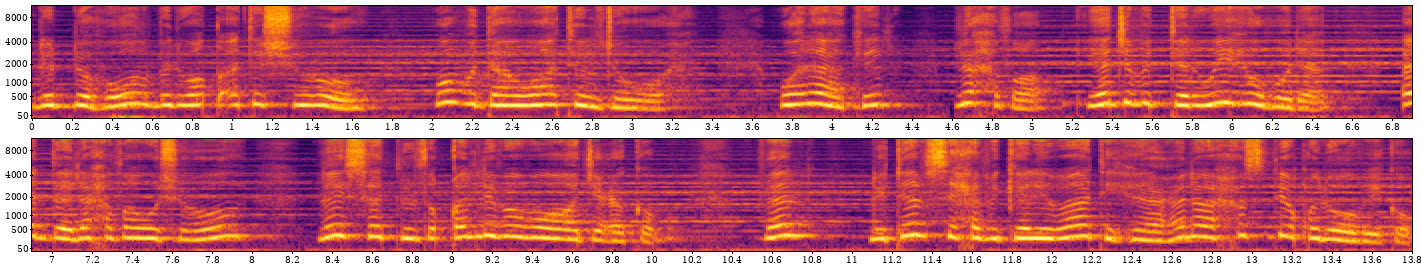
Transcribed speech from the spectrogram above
للنهوض من وطأة الشعور ومداواة الجروح ولكن لحظة يجب التنويه هنا. أن لحظة وشعور ليست لتقلب مواجعكم بل لتمسح بكلماتها على حزن قلوبكم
